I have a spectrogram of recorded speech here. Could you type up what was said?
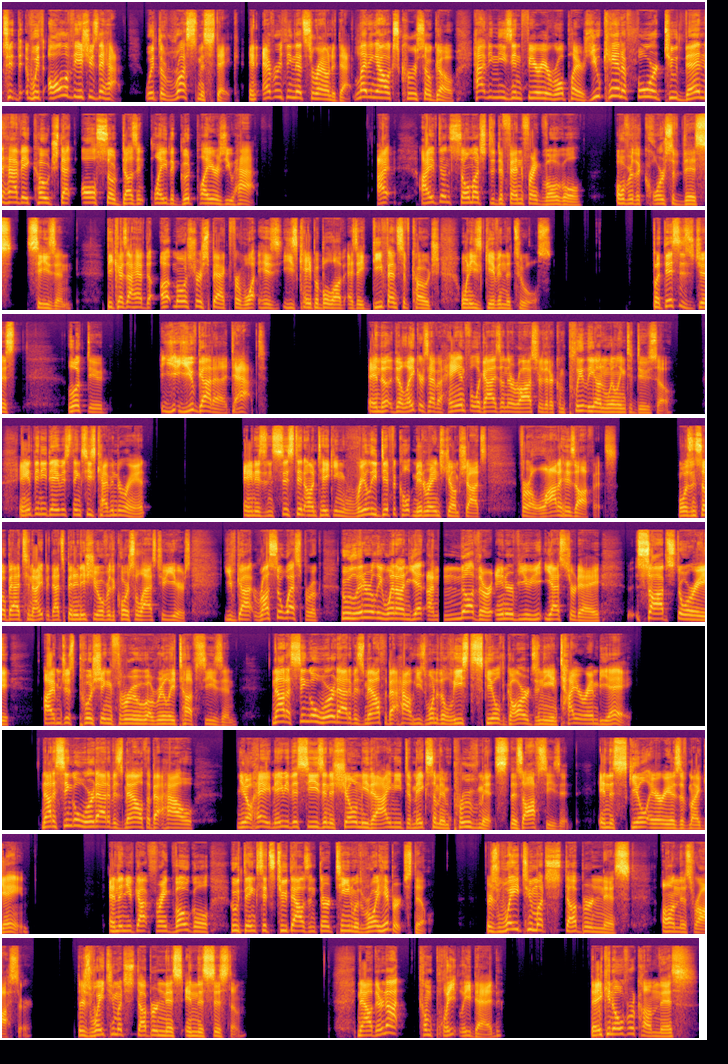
to, with all of the issues they have with the Russ mistake and everything that surrounded that, letting Alex Caruso go, having these inferior role players, you can't afford to then have a coach that also doesn't play the good players you have. I I've done so much to defend Frank Vogel over the course of this season because I have the utmost respect for what his he's capable of as a defensive coach when he's given the tools. But this is just look, dude, y- you've got to adapt. And the, the Lakers have a handful of guys on their roster that are completely unwilling to do so. Anthony Davis thinks he's Kevin Durant. and is insistent on taking really difficult mid range jump shots for a lot of his offense. It wasn't so bad tonight, but that's been an issue over the course of the last two years. You've got Russell Westbrook, who literally went on yet another interview yesterday, sob story. I'm just pushing through a really tough season. Not a single word out of his mouth about how he's one of the least skilled guards in the entire NBA. Not a single word out of his mouth about how, you know, hey, maybe this season has shown me that I need to make some improvements this offseason in the skill areas of my game. And then you've got Frank Vogel, who thinks it's 2013 with Roy Hibbert still. There's way too much stubbornness on this roster. There's way too much stubbornness in this system. Now, they're not completely dead. They can overcome this.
